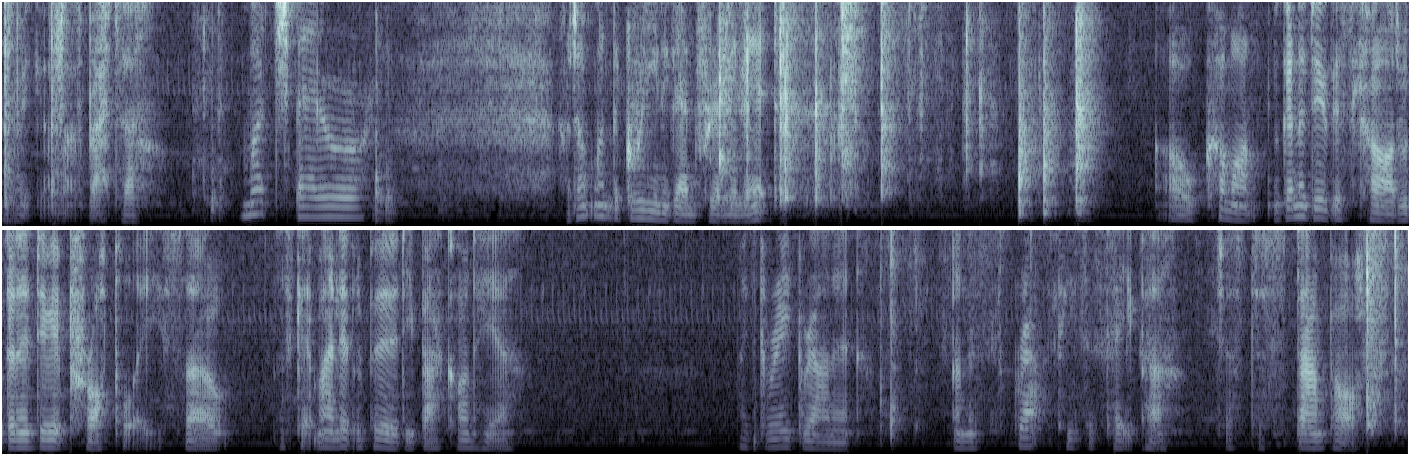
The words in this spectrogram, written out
There we go, that's better. Much better. I don't want the green again for a minute. Oh, come on. We're going to do this card. We're going to do it properly. So let's get my little birdie back on here. My grey granite and a scrap piece of paper just to stamp off.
